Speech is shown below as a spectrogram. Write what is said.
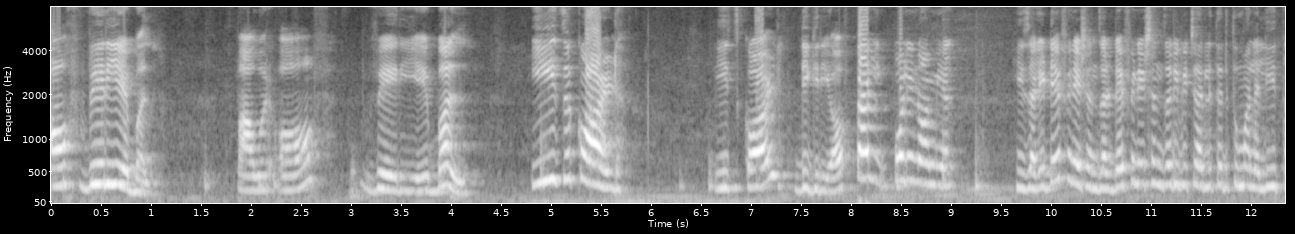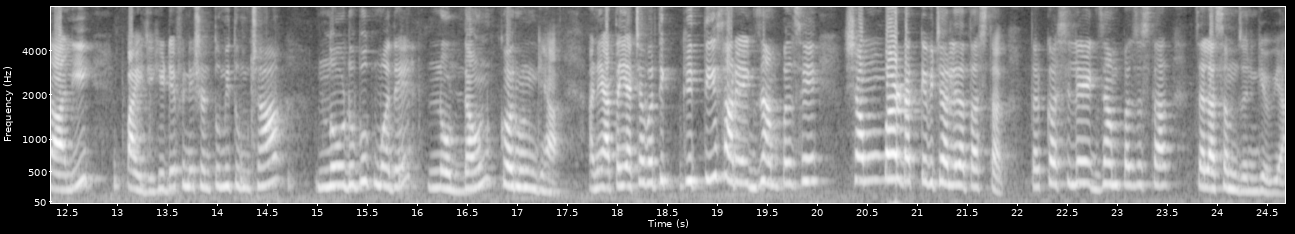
of variable power of variable. Is called is called degree of poly- polynomial. ही झाली डेफिनेशन जर डेफिनेशन जरी विचारली तरी तुम्हाला लिहिता आली पाहिजे. ही डेफिनेशन तुम्ही तुमच्या नोटबुकमध्ये नोट डाऊन करून घ्या. आणि आता याच्यावरती किती सारे एक्झाम्पल्स हे शंभर टक्के विचारले जात असतात. तर कसले एक्झाम्पल्स असतात? चला समजून घेऊया.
